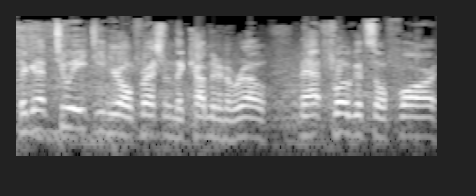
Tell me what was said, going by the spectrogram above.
They're going to have two 18 year old freshmen that come in in a row. Matt Fogut so far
